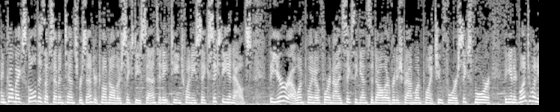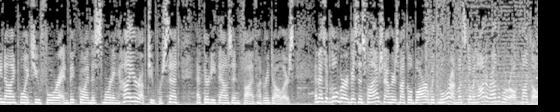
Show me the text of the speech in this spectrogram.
And COMEX gold is up 7 tenths percent or $12.60 at 1826.60 an ounce. The euro 1.0496 against the dollar. British pound 1.2464. The yen at 120 29.24 and Bitcoin this morning higher up 2% at $30,500. And that's a Bloomberg Business Flash. Now here's Michael Barr with more on what's going on around the world. Michael.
